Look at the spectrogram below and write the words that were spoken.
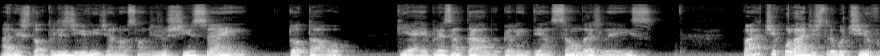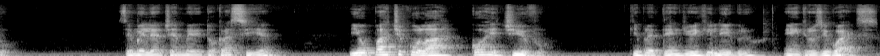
Aristóteles divide a noção de justiça em total, que é representado pela intenção das leis, particular distributivo, semelhante à meritocracia, e o particular corretivo, que pretende o equilíbrio entre os iguais.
